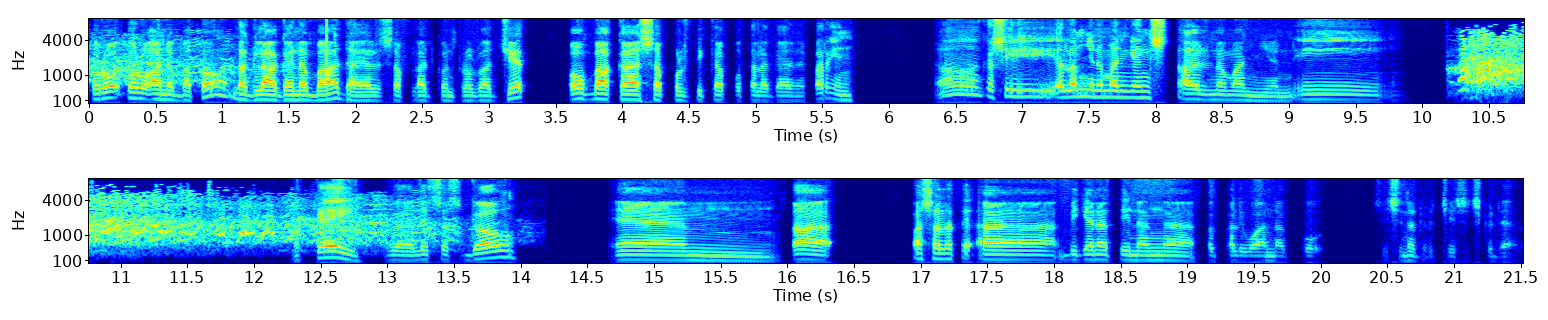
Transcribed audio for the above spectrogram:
Turo-turoan na ba to? Naglaga na ba dahil sa flood control budget? O baka sa politika po talaga na pa rin? Ah, kasi alam niyo naman yung style naman yan. Eh... Okay, well, let's just go. Um, pa, pasalati, ah, bigyan natin ng ah, pagpaliwanag po si Senador Chis Escudero.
